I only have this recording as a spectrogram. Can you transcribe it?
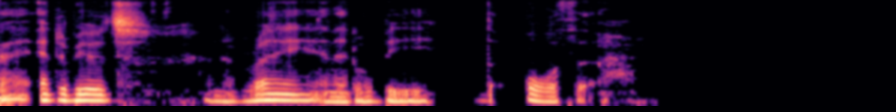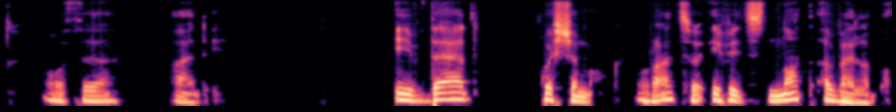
Okay, attributes, an array, and it will be the author. Author ID. If that question mark all right so if it's not available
